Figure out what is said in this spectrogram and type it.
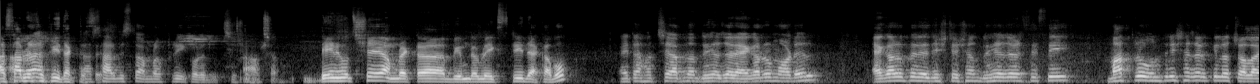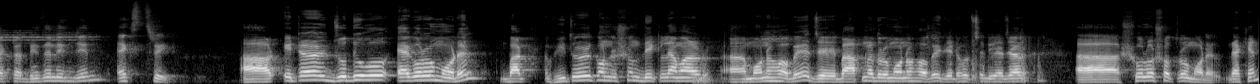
আর সার্ভিস ফ্রি থাকতেছে। সার্ভিস তো আমরা ফ্রি করে দিচ্ছি আচ্ছা। দেন হচ্ছে আমরা একটা এক্স থ্রি দেখাবো। এটা হচ্ছে আপনার দুই হাজার এগারো মডেল এগারোতে রেজিস্ট্রেশন দুই হাজার সিসি মাত্র উনত্রিশ হাজার কিলো চলা একটা ডিজেল ইঞ্জিন এক্স থ্রি আর এটার যদিও এগারো মডেল বাট ভিতরের কন্ডিশন দেখলে আমার মনে হবে যে বা আপনাদেরও মনে হবে যেটা হচ্ছে দুই হাজার ষোলো সতেরো মডেল দেখেন।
